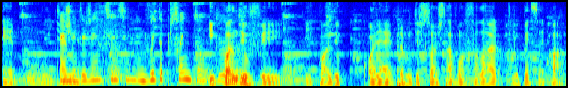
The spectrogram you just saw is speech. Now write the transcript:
é muita É gente. muita gente, sim, sim. 90%. E de- quando eu vi, e quando eu olhei para muitas pessoas que estavam a falar, eu pensei, pá,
